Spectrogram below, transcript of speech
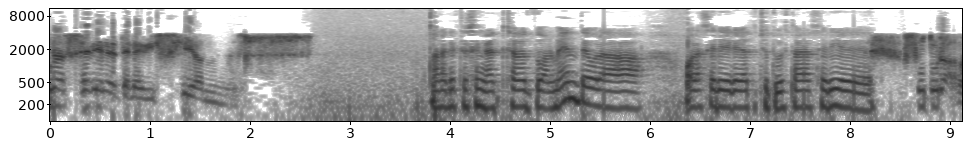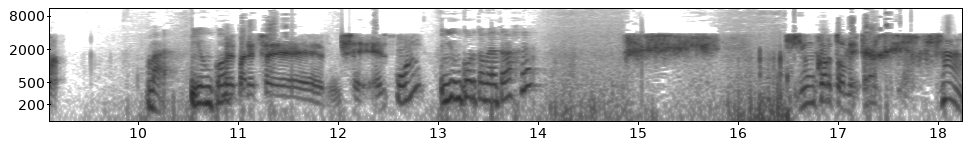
Una serie de televisión. Ahora que estés enganchado actualmente o la, o la serie que hayas hecho tú, esta serie. Futurama. Vale. ¿Y un Me parece. ¿un? ¿Y un cortometraje? Y un cortometraje. Hmm.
